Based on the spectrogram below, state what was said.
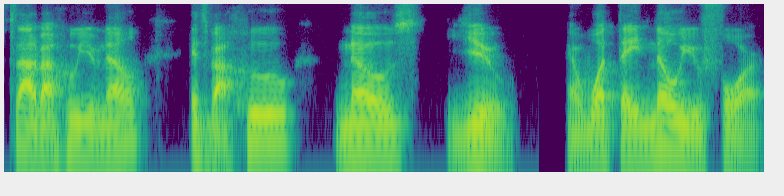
It's not about who you know, it's about who knows you and what they know you for.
